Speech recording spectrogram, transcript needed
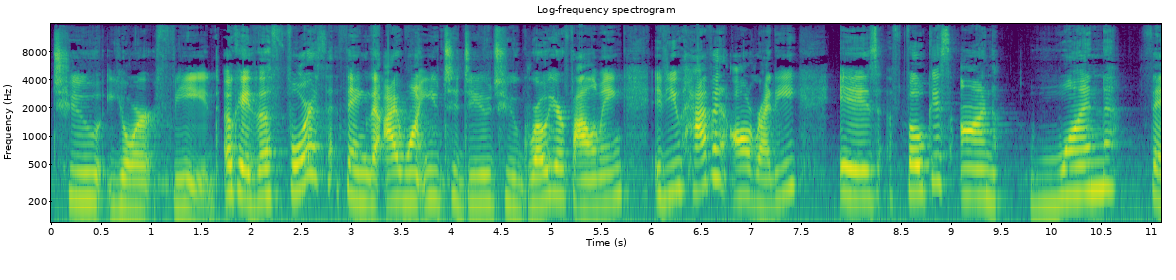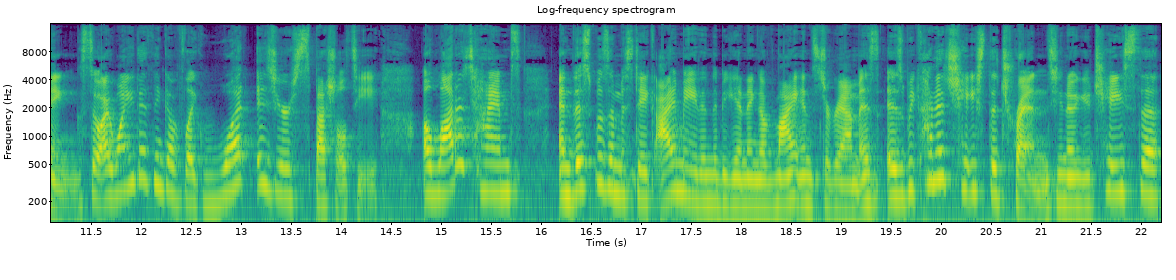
to your feed. Okay, the fourth thing that I want you to do to grow your following, if you haven't already, is focus on one thing. So I want you to think of like, what is your specialty? A lot of times, and this was a mistake I made in the beginning of my Instagram is is we kind of chase the trends. You know, you chase the,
